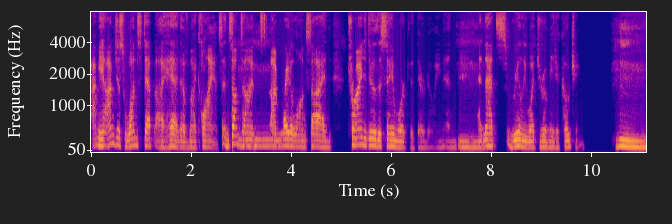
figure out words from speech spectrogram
I mean, I'm just one step ahead of my clients. And sometimes mm-hmm. I'm right alongside trying to do the same work that they're doing. And, mm-hmm. and that's really what drew me to coaching. Hmm.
